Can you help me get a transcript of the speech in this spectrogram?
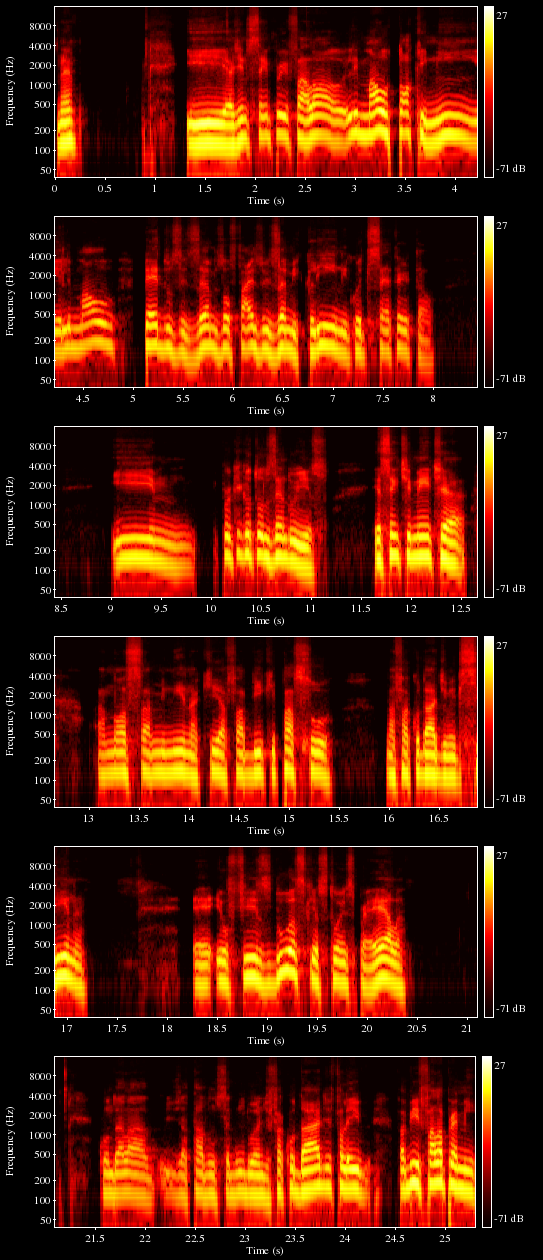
né? E a gente sempre fala, ó, ele mal toca em mim, ele mal pede os exames ou faz o exame clínico, etc e tal. E por que, que eu estou dizendo isso? Recentemente, a, a, nossa menina aqui, a Fabi, que passou na faculdade de medicina, é, eu fiz duas questões para ela, quando ela já estava no segundo ano de faculdade, falei, Fabi, fala para mim,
